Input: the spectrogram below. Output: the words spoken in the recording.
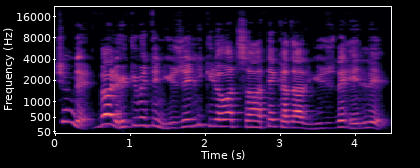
Şimdi böyle hükümetin 150 kilowatt saate kadar %50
